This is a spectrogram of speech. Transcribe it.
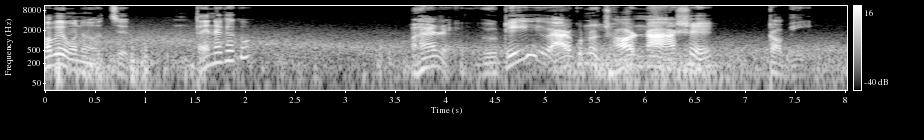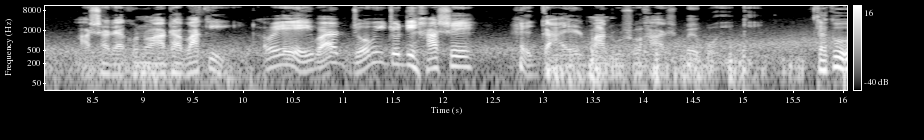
হবে মনে হচ্ছে। তাই না কাকু? হ্যাঁ রে যদি আর কোনো ঝড় না আসে তবেই। আসার এখনও আধা বাকি তবে এইবার জমি যদি হাসে গায়ের মানুষও হাসবে বই কি। কাকু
